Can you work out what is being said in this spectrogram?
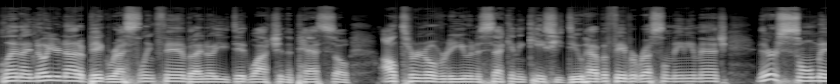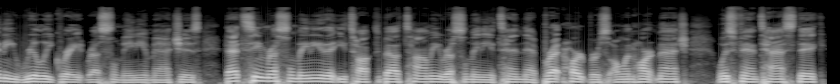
Glenn, I know you're not a big wrestling fan, but I know you did watch in the past, so I'll turn it over to you in a second in case you do have a favorite WrestleMania match. There are so many really great WrestleMania matches. That same WrestleMania that you talked about, Tommy, WrestleMania 10, that Bret Hart versus Owen Hart match was fantastic.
